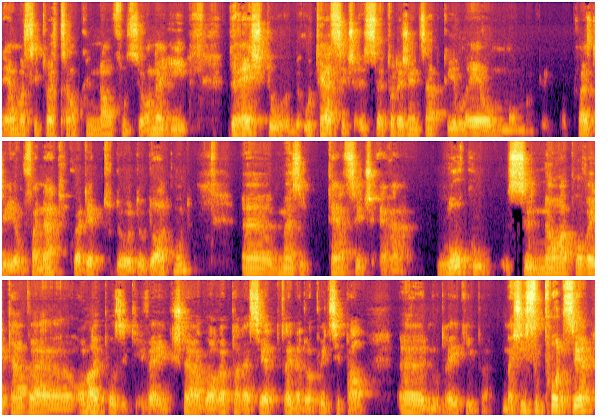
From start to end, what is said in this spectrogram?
é uma situação que não funciona e de resto, o Terzic, toda a gente sabe que ele é um, quase diria, um fanático adepto do, do Dortmund, uh, mas o Terzic era louco se não aproveitava a onda claro. positiva em que está agora para ser treinador principal uh, noutra equipa. Mas isso pode ser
